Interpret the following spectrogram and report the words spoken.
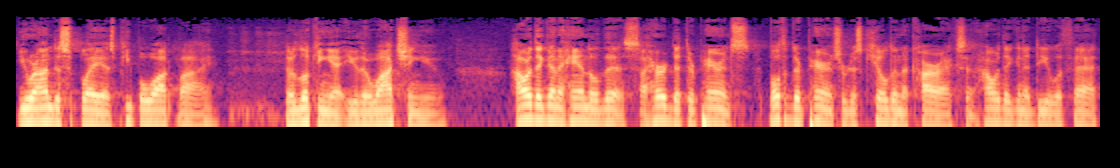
You are on display as people walk by. They're looking at you, they're watching you. How are they going to handle this? I heard that their parents, both of their parents, were just killed in a car accident. How are they going to deal with that?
